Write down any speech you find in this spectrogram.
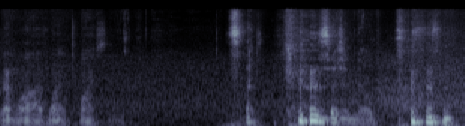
I don't know why. I've won it twice now. Such a knob.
